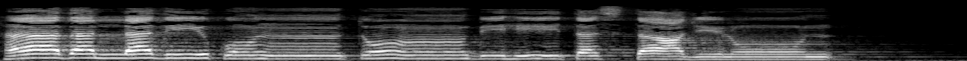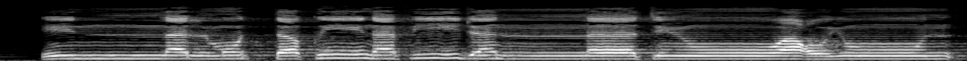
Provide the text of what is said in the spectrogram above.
هذا الذي كنتم به تستعجلون. إن المتقين في جنات وعيون.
